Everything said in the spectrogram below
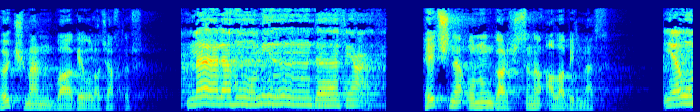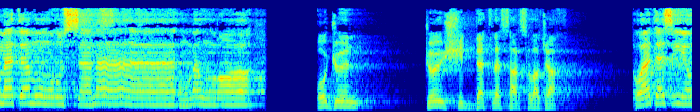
hökmən vaqe olacaqdır. مَا لَهُ مِنْ دَافِعٍ Heç nə onun qarşısını ala bilməz. يَوْمَ تَمُورُ السَّمَاءُ مَوْرًا O gün göy şiddətlə sarsılacaq. وَتَسِيرُ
